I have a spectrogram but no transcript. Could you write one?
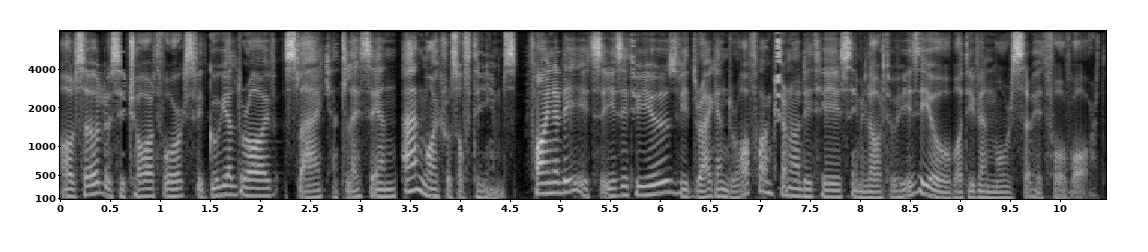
Also, Lucidchart works with Google Drive, Slack, Atlassian, and Microsoft Teams. Finally, it's easy to use with drag and drop functionality similar to Visio, but even more straightforward.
